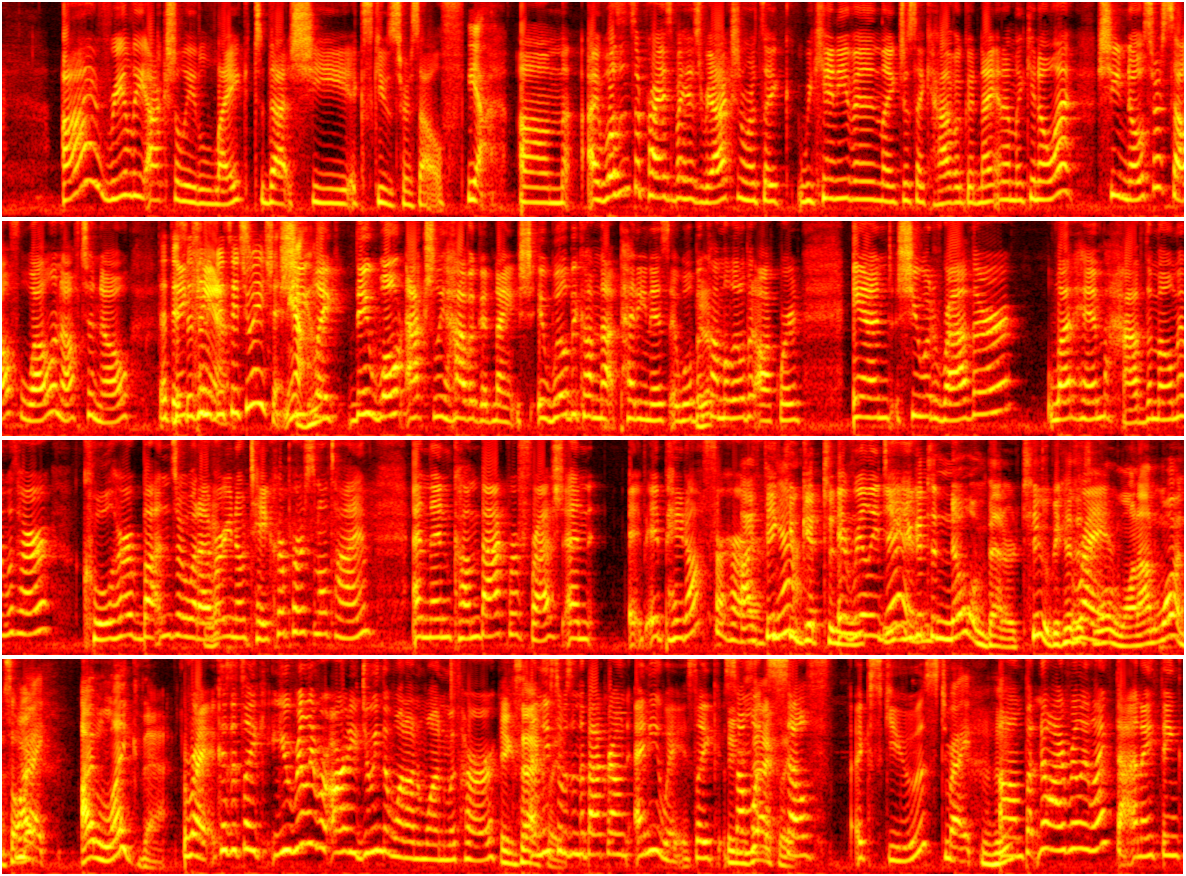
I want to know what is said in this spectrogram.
I really actually liked that she excused herself. Yeah. Um, I wasn't surprised by his reaction where it's like we can't even like just like have a good night, and I'm like, you know what? She knows herself well enough to know That this they isn't a good situation, She, yeah. like they won't actually have a good night. It will become that pettiness. It will become a little bit awkward, and she would rather let him have the moment with her, cool her buttons or whatever, Yep. you know, take her personal time, and then come back refreshed and. It, it paid off for her. I think Yeah. you get to It really you- You, get to know him better too because it's Right. more one on one. So Right. I I like that. Right, because it's like you really were already doing the one-on-one with her. Exactly. And Lisa was in the background anyways, like somewhat Exactly. self-excused. Right. Mm-hmm. Um, but no, I really like that, and I think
